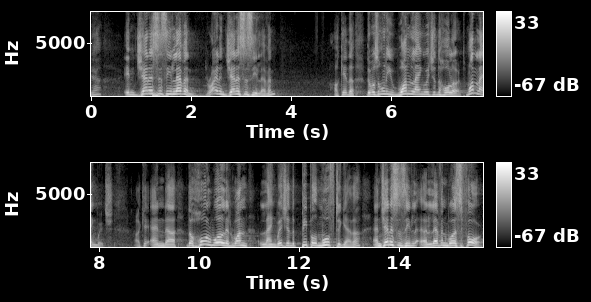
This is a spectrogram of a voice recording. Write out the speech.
Yeah? In Genesis 11, right in Genesis 11, okay, the, there was only one language in the whole earth, one language. Okay, and uh, the whole world had one language, and the people moved together. And Genesis 11, verse 4,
